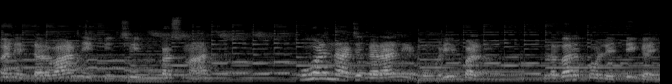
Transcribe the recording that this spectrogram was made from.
અને તરવારની પીછી અકસ્માત કુંવળના જ ગરાની ભૂંગળી પર લબરકો લેતી ગઈ.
